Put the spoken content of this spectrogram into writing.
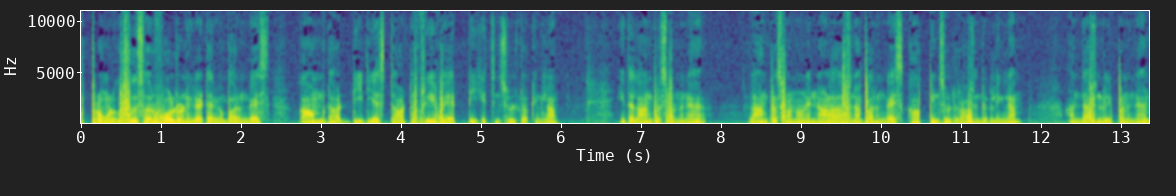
அப்புறம் உங்களுக்கு புதுசாக ஒரு ஃபோல்டர் ஒன்று கிரியேட் ஆகிருக்கும் பாருங்கள் guys com dot DTS dot free fire டிஹெச்னு சொல்லிட்டு ஓகேங்களா இதை லாங் ப்ரெஸ் பண்ணுங்கள் லாங் ப்ரெஸ் பண்ணோடனே நாலாவது ஆப்ஷனாக பாருங்கள் கைஸ் காப்பின்னு சொல்லிட்டு ஒரு ஆப்ஷன் இருக்கு இல்லைங்களா? அந்த ஆப்ஷன் கிளிக் பண்ணுங்கள்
